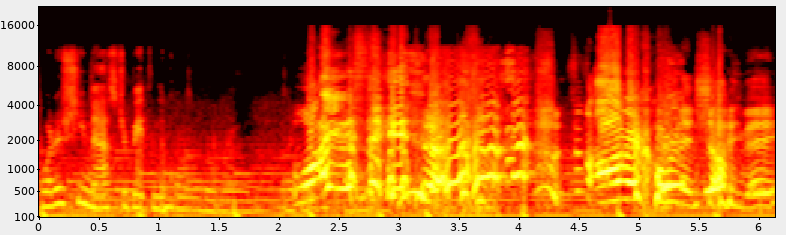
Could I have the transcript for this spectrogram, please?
What if she masturbates in the corner of her room? Like, Why are you saying that? this is all recorded, Shawty Bay.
